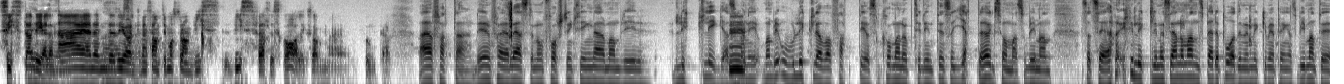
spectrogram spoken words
sista delen. Nej, den, det, det gör det inte men samtidigt måste du ha en viss, viss för att det ska liksom funka. Ja, jag fattar. Det är ungefär jag läste någon forskning kring när man blir lycklig. Alltså mm. man, är, man, blir olycklig av att vara fattig och sen kommer man upp till inte en så jättehög summa så blir man så att säga lycklig. Men sen om man späder på det med mycket mer pengar så blir man inte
